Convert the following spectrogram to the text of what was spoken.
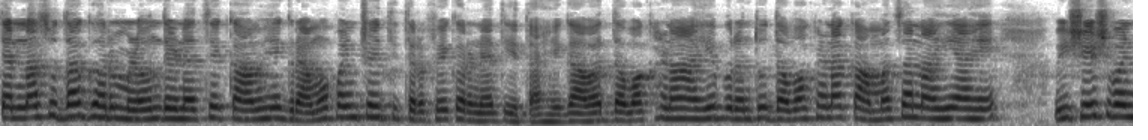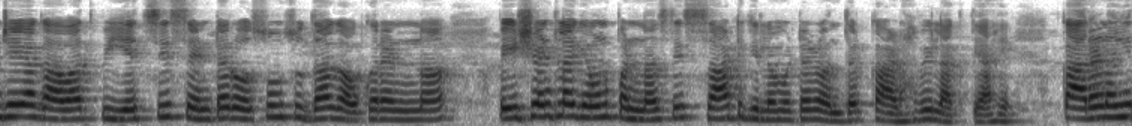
त्यांना सुद्धा घर मिळवून देण्याचे काम हे ग्रामपंचायतीतर्फे करण्यात येत आहे. गावात दवाखाना आहे परंतु दवाखाना कामाचा नाही आहे. विशेष म्हणजे या गावात पी एच सी सेंटर असून सुद्धा गावकऱ्यांना पेशंटला घेऊन पन्नास ते साठ किलोमीटर अंतर काढावे लागते आहे. कारणही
